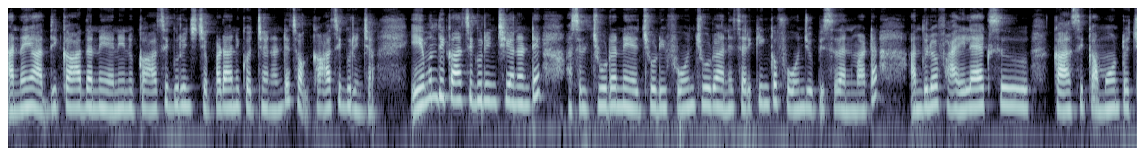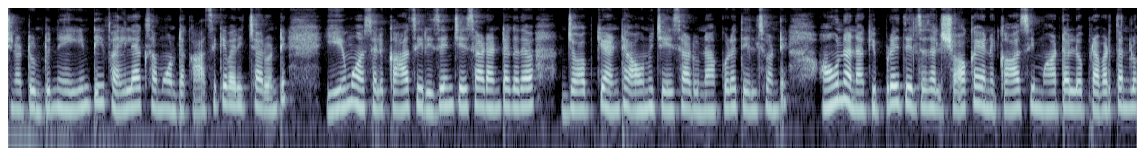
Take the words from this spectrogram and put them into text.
అన్నయ్య అది కాదన్నయ్య నేను కాశీ గురించి చెప్పడానికి వచ్చానంటే కాశీ గురించా? ఏముంది కాశీ గురించి? అని అంటే అసలు చూడన్నయ్య చూడు ఫోన్ చూడు అనేసరికి ఇంకా ఫోన్ చూపిస్తుంది అనమాట అందులో ఫైవ్ ల్యాక్స్ కాశీకి అమౌంట్ వచ్చినట్టు ఉంటుంది. ఏంటి ఫైవ్ ల్యాక్స్ అమౌంట్ కాశీకి ఎవరు ఇచ్చారు అంటే ఏమో అసలు కాశీ రిజైన్ చేశాడంట కదా జాబ్కి అంటే అవును చేశాడు నాకు కూడా తెలుసు అంటే. అవునా నాకు ఇప్పుడే తెలుసు అసలు షాక్ అయ్యాను. కాశీ మాటల్లో ప్రవర్తనలో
